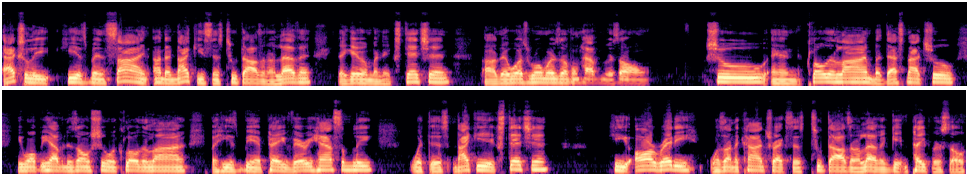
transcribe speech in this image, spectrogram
actually, he has been signed under Nike since 2011. They gave him an extension. Uh, there was rumors of him having his own shoe and clothing line, but that's not true. He won't be having his own shoe and clothing line, but he is being paid very handsomely with this Nike extension. He already was under contract since 2011 getting paper so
